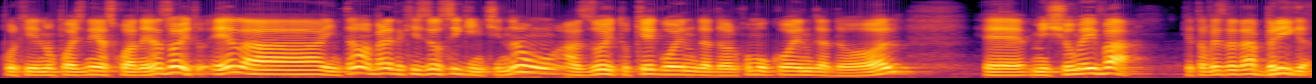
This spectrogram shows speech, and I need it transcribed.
porque ele não pode nem as quatro nem as oito. Ela, então a braita quis dizer o seguinte: não as oito que Cohen Gadol, como Cohen Gadol, é, Mishum Eivá, que talvez vai dar briga.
